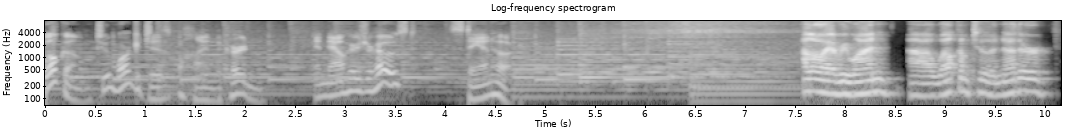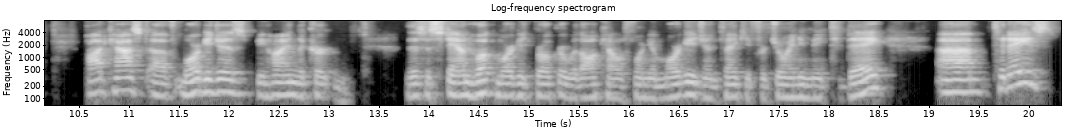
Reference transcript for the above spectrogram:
Welcome to Mortgages Behind the Curtain. And now here's your host, Stan Hook. Hello, everyone. Uh, welcome to another podcast of Mortgages Behind the Curtain. This is Stan Hook, mortgage broker with All California Mortgage, and thank you for joining me today. Um, today's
